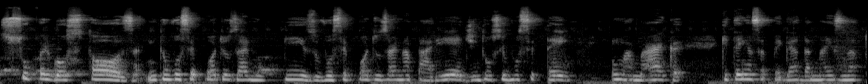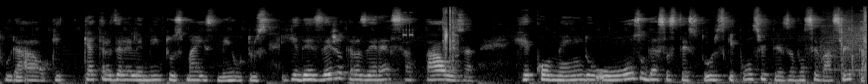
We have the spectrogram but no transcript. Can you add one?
super gostosa. Então você pode usar no piso, você pode usar na parede. Então se você tem uma marca que tem essa pegada mais natural, que quer trazer elementos mais neutros e que deseja trazer essa pausa, recomendo o uso dessas texturas que com certeza você vai acertar.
